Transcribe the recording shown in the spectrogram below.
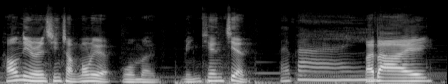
好女人情场攻略》，我们明天见，拜拜，拜拜。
